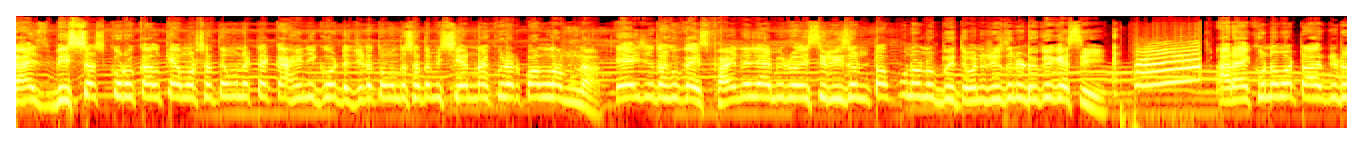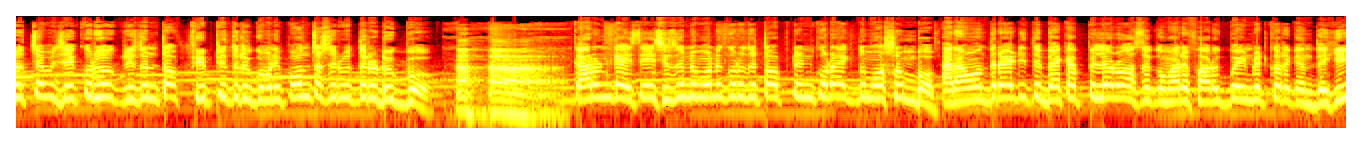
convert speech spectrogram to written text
গাইজ বিশ্বাস করো, কালকে আমার সাথে এমন একটা কাহিনী ঘটে যেটা তোমাদের সাথে আমি শেয়ার না করে পারলাম না। এই যে দেখো গাইজ ফাইনালি আমি রয়েছি রিজন টপ উনানব্বইতে মানে রিজনে ঢুকে গেছি। আর এখন আমার টার্গেট হচ্ছে আমি যে করে হোক রিজন টপ ফিফটিতে ঢুকবো মানে পঞ্চাশের ভিতরে ঢুকবো। কারণ গাইস এই সিজনে মনে করো যে টপ টেন করা একদম অসম্ভব। আর আমাদের আইডিতে ব্যাকআপ প্লেয়ারও আছে কম আরে ফারুক ভাই ইনভাইট করে কেন? দেখি।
